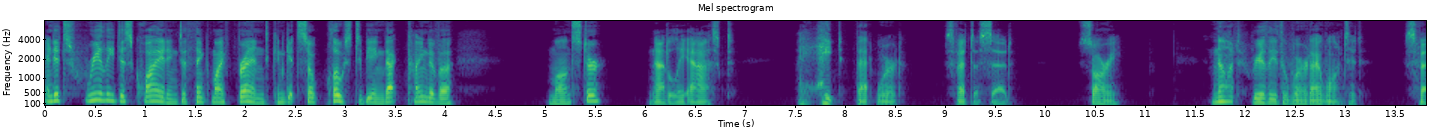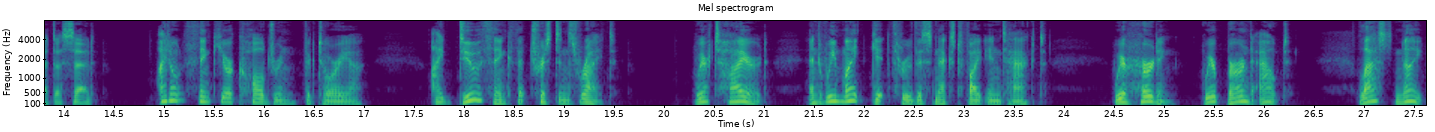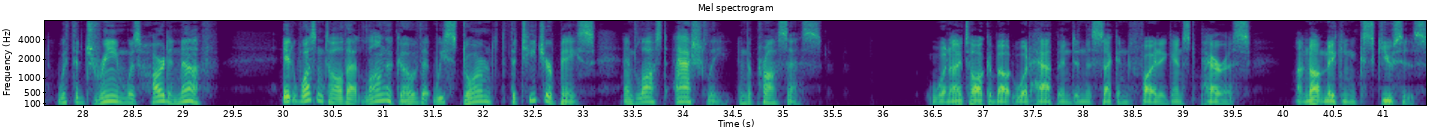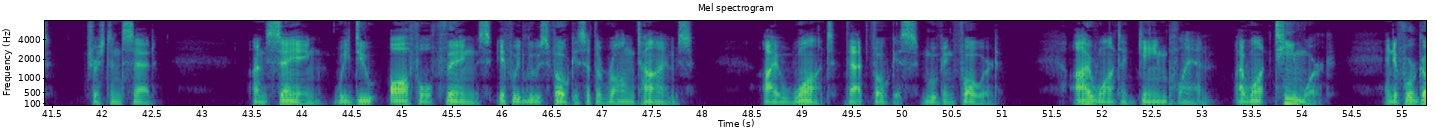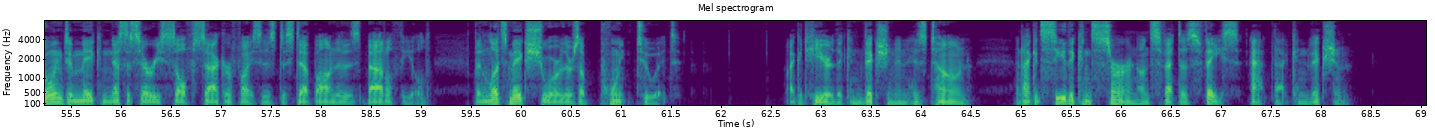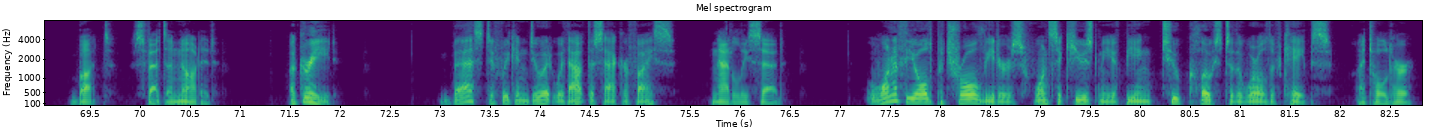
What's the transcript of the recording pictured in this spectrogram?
and it's really disquieting to think my friend can get so close to being that kind of a. monster? Natalie asked. I hate that word. Sveta said. Sorry. Not really the word I wanted, Sveta said. I don't think you're cauldron, Victoria. I do think that Tristan's right. We're tired, and we might get through this next fight intact. We're hurting. We're burned out. Last night with the dream was hard enough. It wasn't all that long ago that we stormed the teacher base and lost Ashley in the process. When I talk about what happened in the second fight against Paris, I'm not making excuses, Tristan said. I'm saying we do awful things if we lose focus at the wrong times. I want that focus moving forward. I want a game plan. I want teamwork. And if we're going to make necessary self sacrifices to step onto this battlefield, then let's make sure there's a point to it. I could hear the conviction in his tone, and I could see the concern on Sveta's face at that conviction. But Sveta nodded. Agreed. Best if we can do it without the sacrifice, Natalie said. One of the old patrol leaders once accused me of being too close to the world of capes, I told her.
